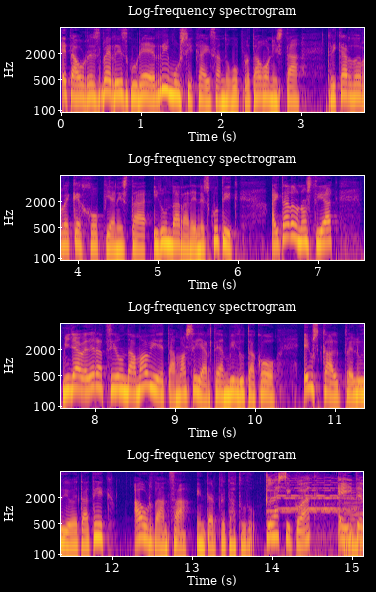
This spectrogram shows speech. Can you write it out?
Eta aurrez berriz gure herri musika izan dugu protagonista, Ricardo Rekejo pianista irundarraren eskutik. Aita donostiak, mila bederatzireun da amabi eta masei artean bildutako Euskal Preludioetatik aurdantza interpretatu du. Klasikoak eite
